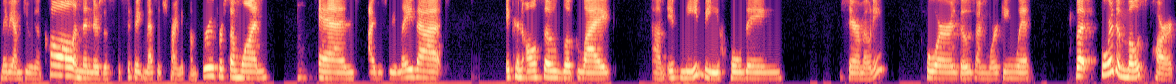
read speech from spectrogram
maybe I'm doing a call and then there's a specific message trying to come through for someone. And I just relay that. It can also look like, um, if need be, holding ceremony for those I'm working with. But for the most part,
